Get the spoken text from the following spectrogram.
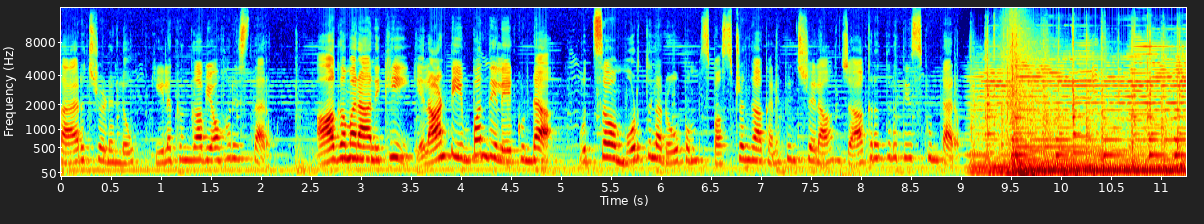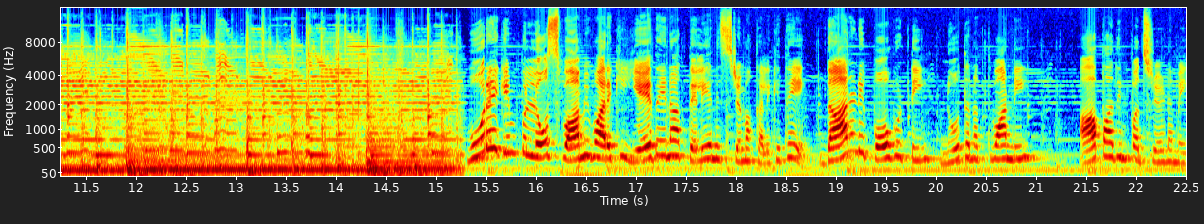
తయారు చేయడంలో కీలకంగా వ్యవహరిస్తారు. ఆగమనానికి ఎలాంటి ఇబ్బంది లేకుండా ఉత్సవ మూర్తుల రూపం స్పష్టంగా కనిపించేలా జాగ్రత్తలు తీసుకుంటారు. ఊరేగింపుల్లో స్వామివారికి ఏదైనా తెలియని శ్రమ కలిగితే దానిని పోగొట్టి నూతనత్వాన్ని ఆపాదింప చేయడమే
